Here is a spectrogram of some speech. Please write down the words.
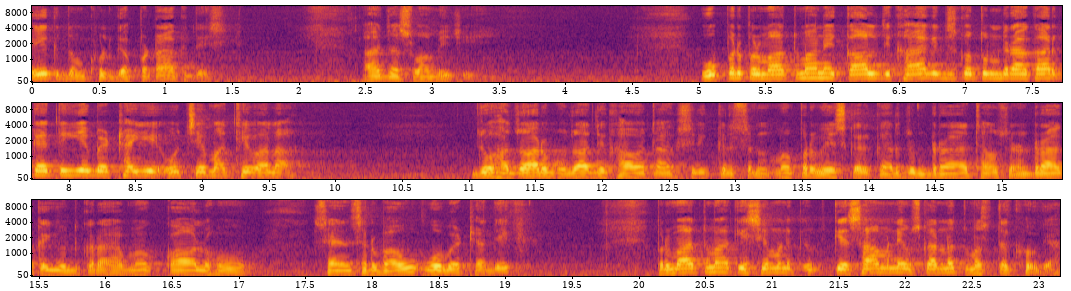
एकदम खुल गया, पटाख देसी। आजा स्वामी जी। ऊपर परमात्मा ने काल दिखाया कि जिसको तुम निराकार कहते ये बैठा ये ओछे माथे वाला, जो हज़ार बुझा दिखा हुआ था, श्री कृष्ण में प्रवेश करके अर्जुन डराया था, उसने डरा के युद्ध कराया, मैं काल हो, सैंसर बाबू वो बैठा देखे। परमात्मा के सिमरण के सामने उसका नतमस्तक हो गया।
